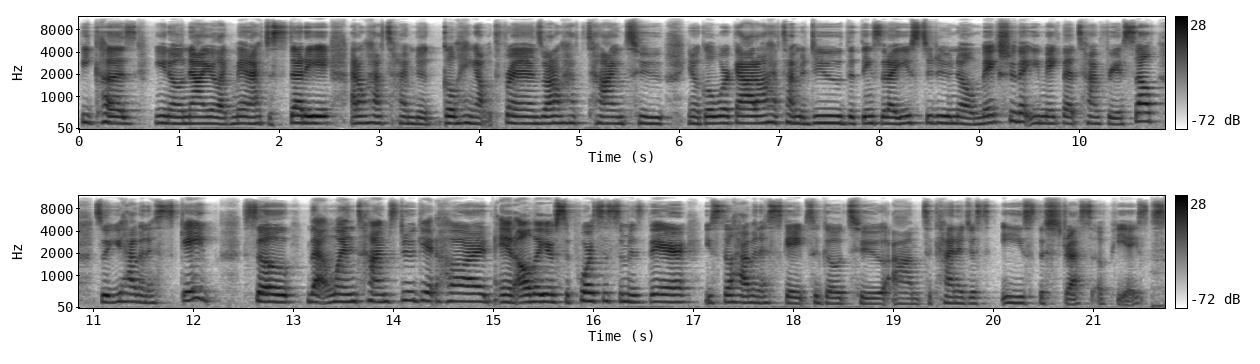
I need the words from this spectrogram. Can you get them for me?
because, you know, now you're like, man, I have to study. I don't have time to go hang out with friends or I don't have time to, you know, go work out. I don't have time to do the things that I used to do. No, make sure that you make that time for yourself so you have an escape so that when times do get hard and although your support system is there, you still have an escape to go to um, to kind of just ease the stress of PAs.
